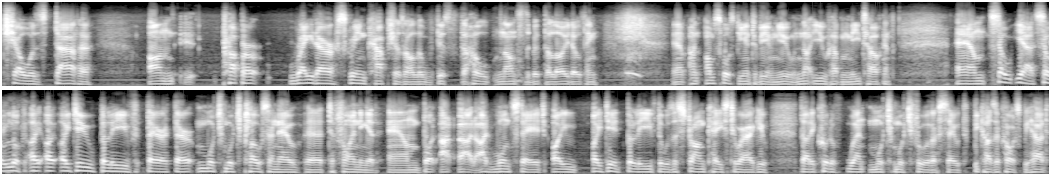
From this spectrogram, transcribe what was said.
show us data on uh, proper radar screen captures, although this the whole nonsense about the Lido thing. Um, and I'm supposed to be interviewing you, not you having me talking. Um, so yeah, so look, I, I, I do believe they're they're much much closer now uh, to finding it. Um, but at, at, at one stage, I I did believe there was a strong case to argue that it could have went much much further south because of course we had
